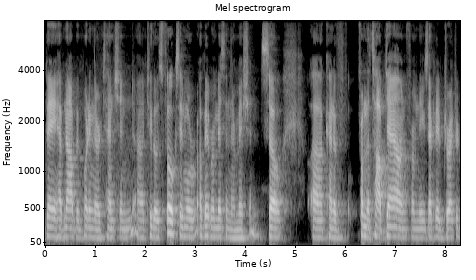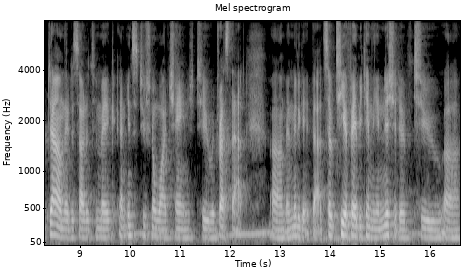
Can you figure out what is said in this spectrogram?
they have not been putting their attention uh, to those folks and were a bit remiss in their mission. So, uh, kind of from the top down, from the executive director down, they decided to make an institutional wide change to address that um, and mitigate that. So, TFA became the initiative to uh,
